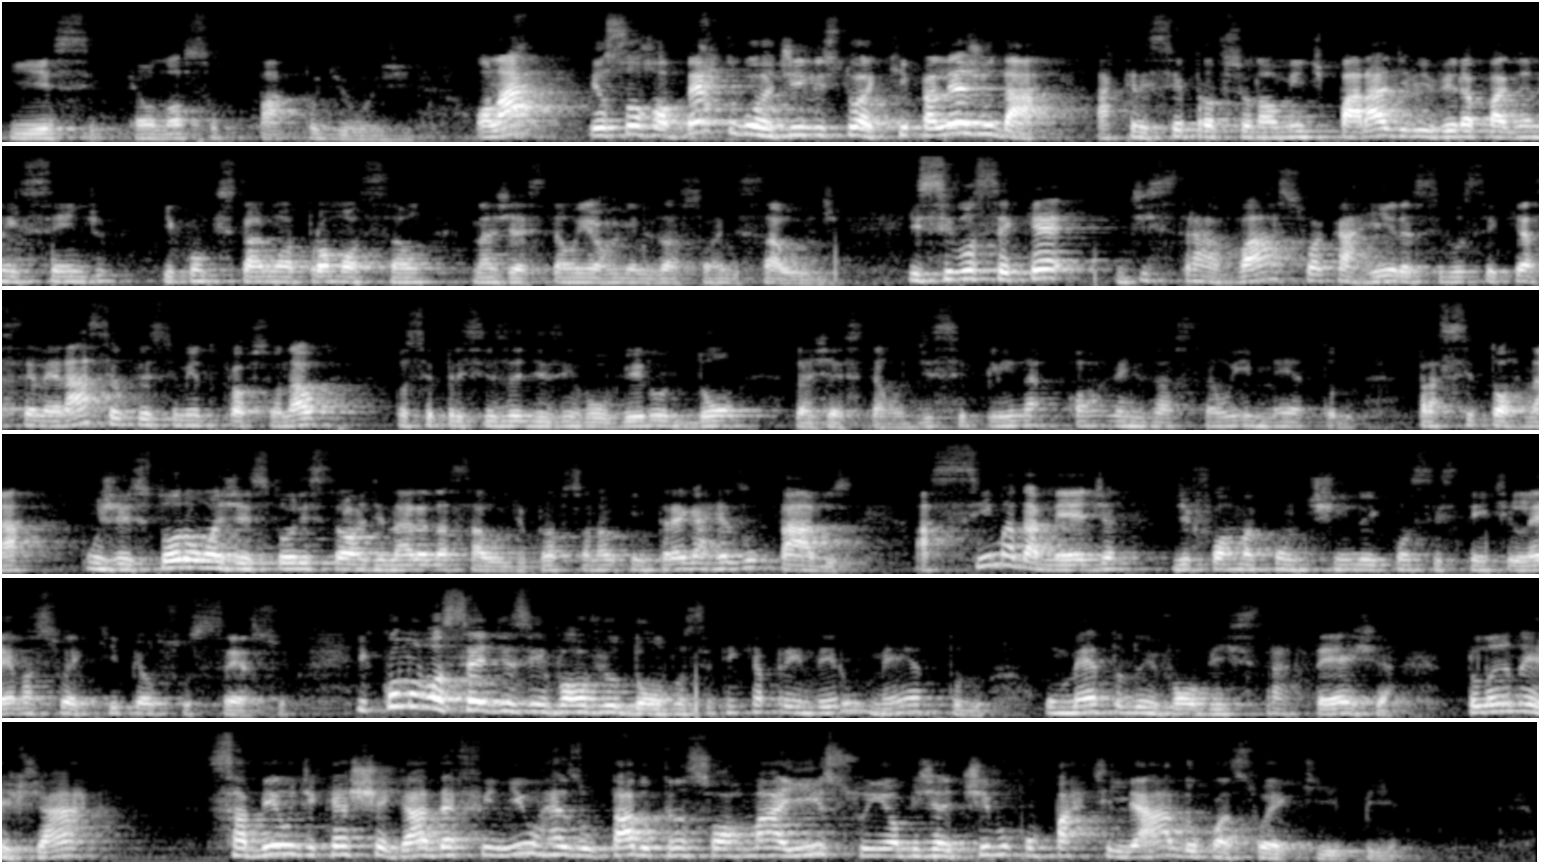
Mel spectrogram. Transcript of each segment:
E esse é o nosso papo de hoje. Olá, eu sou Roberto Gordilho e estou aqui para lhe ajudar a crescer profissionalmente, parar de viver apagando incêndio e conquistar uma promoção na gestão e organizações de saúde. E se você quer destravar sua carreira, se você quer acelerar seu crescimento profissional, você precisa desenvolver o dom da gestão, disciplina, organização e método para se tornar um gestor ou uma gestora extraordinária da saúde, um profissional que entrega resultados acima da média de forma contínua e consistente, leva a sua equipe ao sucesso. E como você desenvolve o dom? Você tem que aprender o método. O método envolve estratégia, planejar saber onde quer chegar, definir o resultado, transformar isso em objetivo compartilhado com a sua equipe.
